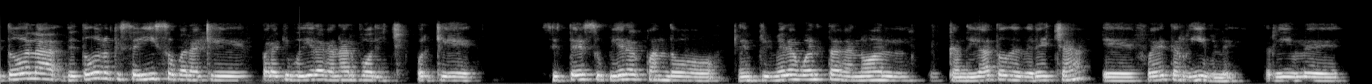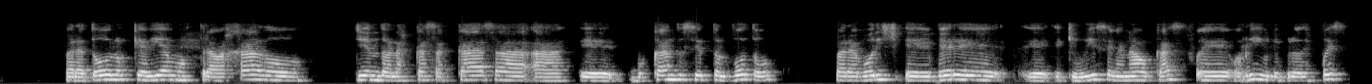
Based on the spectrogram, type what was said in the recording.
toda la, de todo lo que se hizo para que, para que pudiera ganar Boric, porque si ustedes supieran cuando en primera vuelta ganó el, candidato de derecha, eh, fue terrible, terrible para todos los que habíamos trabajado yendo a las casas casas, a, eh, buscando cierto el voto para Boric, eh, ver que hubiese ganado Kass fue horrible, pero después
